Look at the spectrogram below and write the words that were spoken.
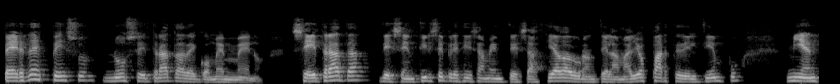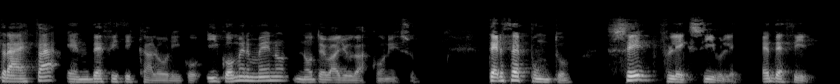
Perder peso no se trata de comer menos, se trata de sentirse precisamente saciada durante la mayor parte del tiempo mientras estás en déficit calórico y comer menos no te va a ayudar con eso. Tercer punto, sé flexible, es decir,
